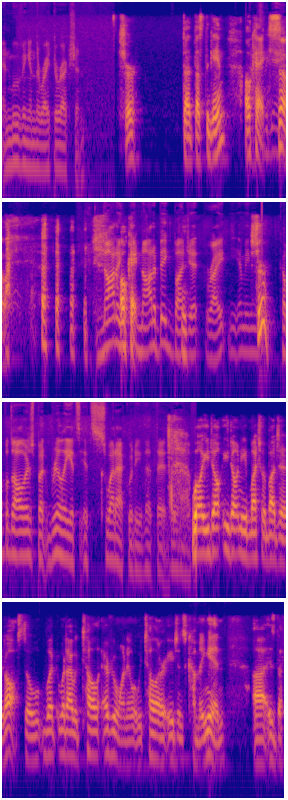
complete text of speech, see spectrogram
and moving in the right direction? Sure. That that's the game. Okay, the game. so not a okay. not a big budget, right? I mean, sure, a couple dollars, but really, it's it's sweat equity that they, they have. Well, you don't you don't need much of a budget at all. So what what I would tell everyone and what we tell our agents coming in uh, is the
